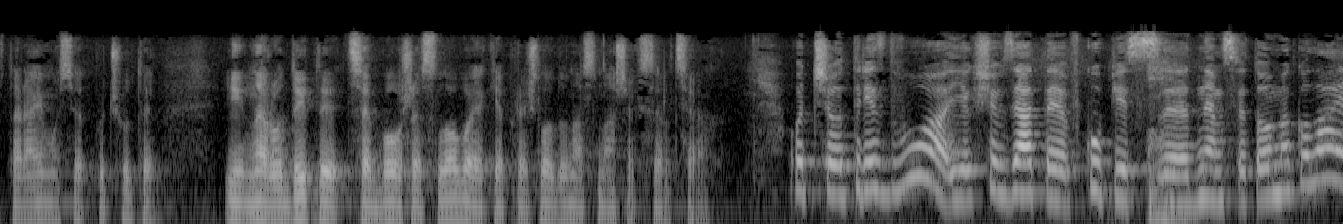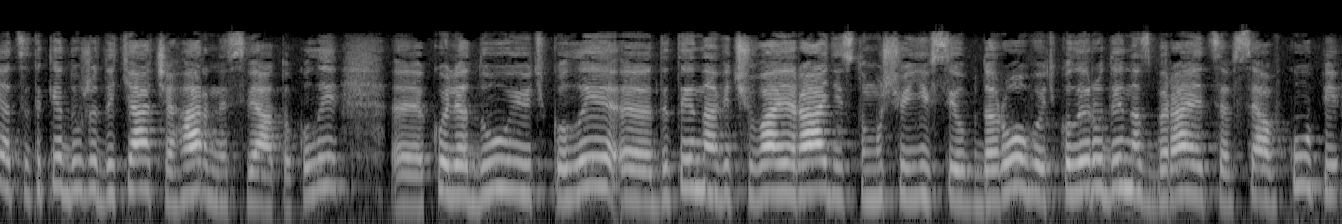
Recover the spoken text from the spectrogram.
стараємося почути і народити це Боже Слово, яке прийшло до нас в наших серцях. Отже, от Різдво, якщо взяти вкупі з е, Днем Святого Миколая, це таке дуже дитяче, гарне свято, коли е, колядують, коли е, дитина відчуває радість, тому що її всі обдаровують, коли родина збирається вся вкупі.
